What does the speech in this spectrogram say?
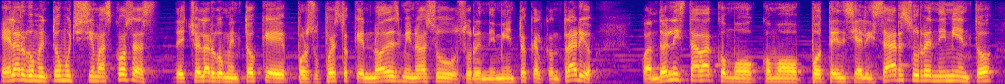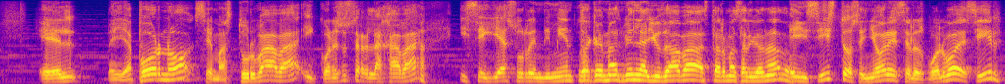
él argumentó muchísimas cosas. De hecho, él argumentó que, por supuesto, que no disminuyó su, su rendimiento, que al contrario, cuando él necesitaba como, como potencializar su rendimiento, él veía porno, se masturbaba y con eso se relajaba y seguía su O rendimiento. sea, que más bien le ayudaba a estar más alivianado. E insisto, señores, se los vuelvo a decir.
